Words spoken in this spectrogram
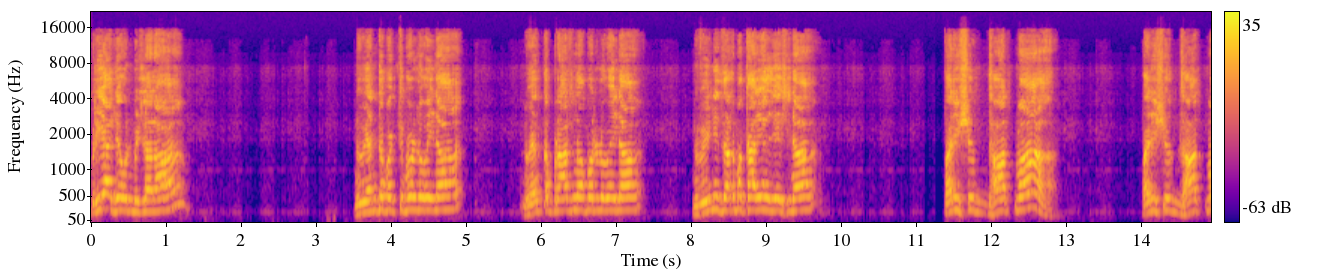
ప్రియా దేవుని బిడ్డలారా ఎంత భక్తిపరుడు అయినా నువ్వెంత ప్రార్థనాపరుడువైనా నువ్వెన్ని ధర్మకార్యాలు చేసినా పరిశుద్ధాత్మ పరిశుద్ధాత్మ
